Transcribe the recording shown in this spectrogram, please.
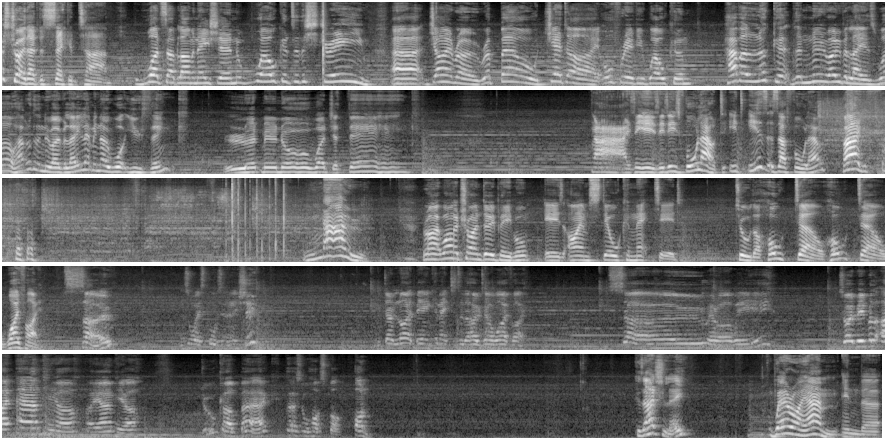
Let's try that the second time. What's up, Llama Nation? Welcome to the stream. Uh, Gyro, Rebel, Jedi, all three of you welcome. Have a look at the new overlay as well. Have a look at the new overlay. Let me know what you think. Let me know what you think. Ah, it is. It is Fallout. It is the Fallout. Ah, No! Right, what I'm going to try and do, people, is I am still connected to the hotel, hotel Wi-Fi. So, that's always causing an issue. We don't like being connected to the hotel Wi-Fi. So, where are we? Sorry, people, I am here. I am here. Do come back. Personal hotspot on. Because actually, where I am in the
